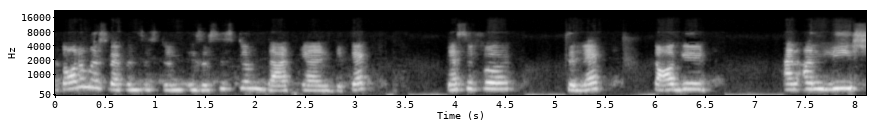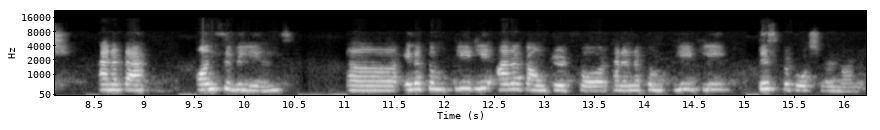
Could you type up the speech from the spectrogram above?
autonomous weapon system is a system that can detect, decipher, select, target, and unleash an attack on civilians uh, in a completely unaccounted for and in a completely disproportional manner.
